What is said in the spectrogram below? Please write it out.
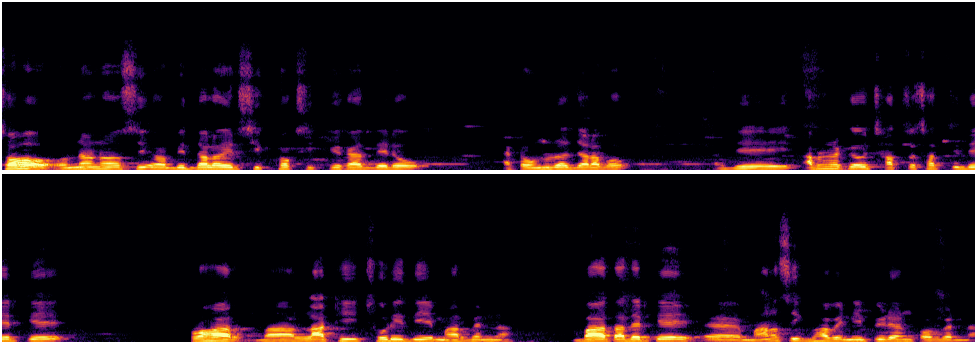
সহ অন্যান্য বিদ্যালয়ের শিক্ষক, শিক্ষিকাদেরও একটা অনুরোধ জানাব যে আপনারা কেউ ছাত্রছাত্রীদেরকে প্রহার বা লাঠি ছড়ি দিয়ে মারবেন না বা তাদেরকে মানসিকভাবে নিপীড়ন করবেন না।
